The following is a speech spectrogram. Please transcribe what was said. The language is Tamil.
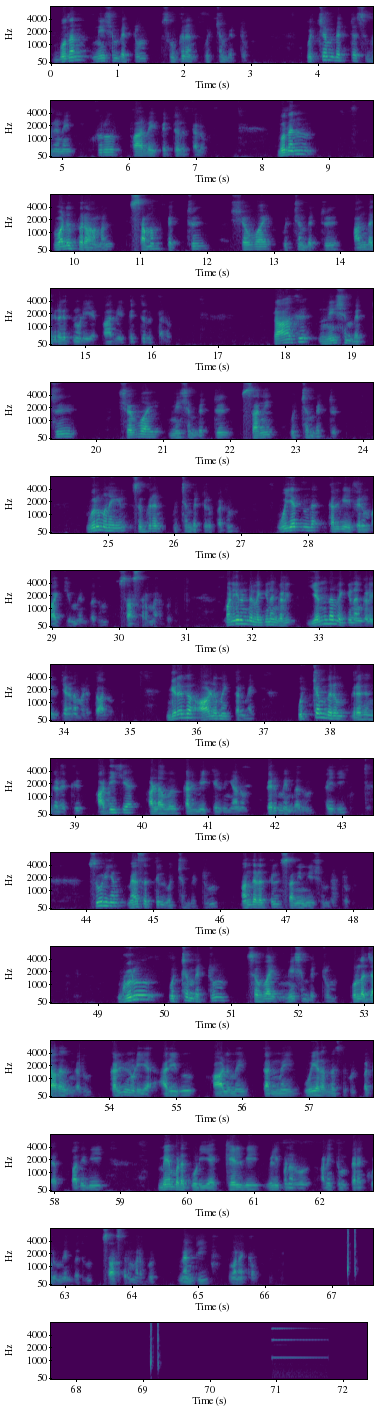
புதன் நீசம் பெற்றும் சுக்கிரன் உச்சம் பெற்றும். உச்சம் பெற்ற சுக்கிரனை குரு பார்வை பெற்றிருத்தலும். புதன் வலுப்பெறாமல் சமம் பெற்று செவ்வாய் உச்சம் பெற்று அந்த கிரகத்தினுடைய பார்வை பெற்றிருத்தலும். ராகு நீசம் பெற்று செவ்வாய் நீசம் பெற்று சனி உச்சம் பெற்று. குருமனையில் சுக்கிரன் உச்சம் பெற்றிருப்பதும் உயர்ந்த கல்வியை பெறும் பாக்கியம் என்பதும் சாஸ்திர மரபு பனிரெண்டு லக்கினங்களில் எந்த லக்கினங்களில் ஜனனம் எடுத்தாலும் கிரக ஆளுமை தன்மை உச்சம் பெறும் கிரகங்களுக்கு அதிக அளவு கல்வி கேள்வி ஞானம் பெறும் என்பதும் ஐதீகம். சூரியன் மேசத்தில் உச்சம் பெற்றும் அந்த இடத்தில் சனி நீசம் பெற்றும். குரு உச்சம் பெற்றும் செவ்வாய் நீசம் பெற்றும் உள்ள ஜாதகங்களும் கல்வியினுடைய அறிவு ஆளுமை தன்மை உயர் அந்தஸ்துக்கு உட்பட்ட பதவி மேம்படக்கூடிய கேள்வி விழிப்புணர்வு அனைத்தும் பெறக்கூடும் என்பதும் சாஸ்திர மரபு. நன்றி வணக்கம்.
